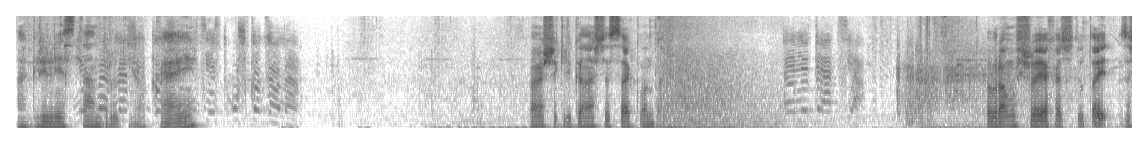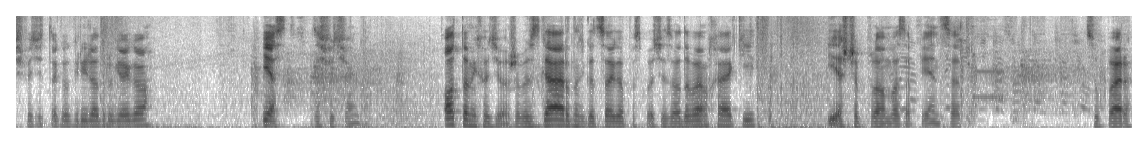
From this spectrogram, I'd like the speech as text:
A grill jest tam drugi, okej. Mam jeszcze kilkanaście sekund. Dobra, muszę jechać tutaj, zaświecić tego grilla drugiego. Jest, zaświeciłem go. O to mi chodziło, żeby zgarnąć go całego po spocie. Załadowałem heki i jeszcze plomba za 500. Super.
